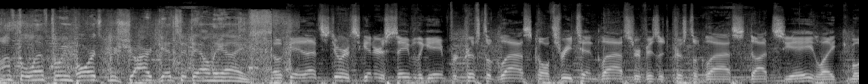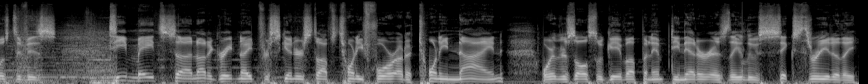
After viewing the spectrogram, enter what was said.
Off the left wing boards, Bouchard gets it down the ice. Okay, that's Stuart Skinner's save of the game for Crystal Glass. Call 310 Glass or visit crystalglass.ca. Like most of his teammates, uh, not a great night for Skinner. Stops 24 out of 29. Oilers also gave up an empty netter as they lose 6 3 to the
